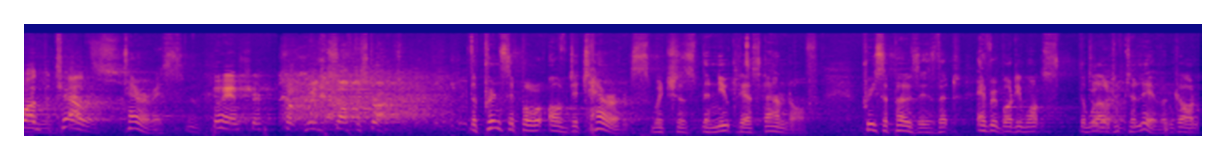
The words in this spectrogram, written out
Well, terrorists. terrorists. New Hampshire. So we self-destruct. The principle of deterrence, which is the nuclear standoff, presupposes that everybody wants the world live. to live and go on.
